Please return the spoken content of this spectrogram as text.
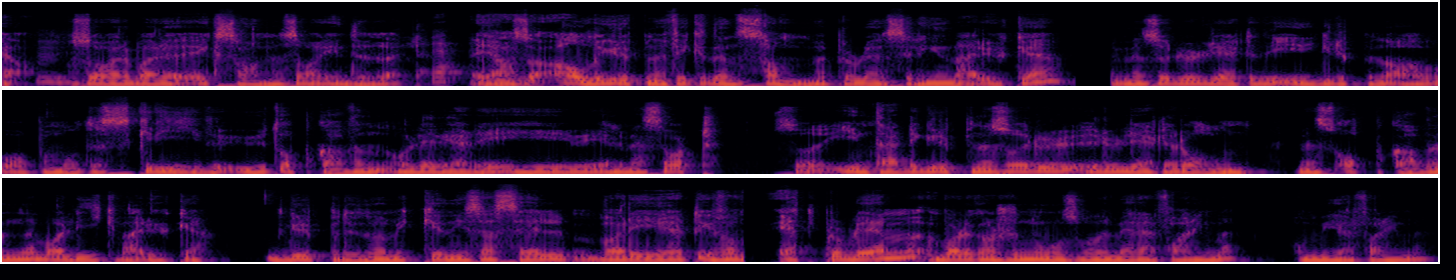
Ja. Mm. Så var det bare eksamen som var individuell. Ja. Ja, altså alle gruppene fikk den samme problemstillingen hver uke, men så rullerte de i gruppene av å på en måte skrive ut oppgaven og levere det i LMS-et vårt. Så internt i gruppene så rullerte rollen, mens oppgavene var lik hver uke. Gruppedynamikken i seg selv varierte. Ett problem var det kanskje noen som hadde mer erfaring med, og mye erfaring med.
